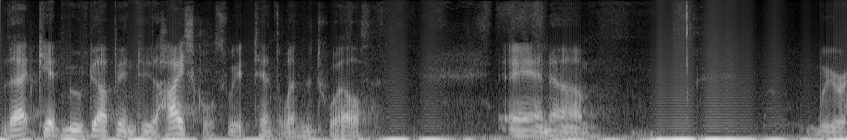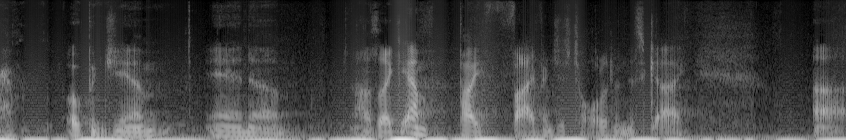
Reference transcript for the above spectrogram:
that kid moved up into the high school, so we had 10th, 11th, and 12th. And um, we were open gym, and um, I was like, yeah, I'm probably five inches taller than this guy. Uh,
